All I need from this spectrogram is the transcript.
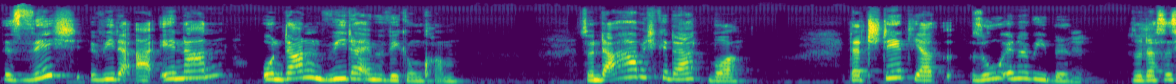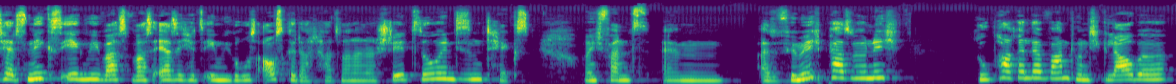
sich wieder erinnern und dann wieder in Bewegung kommen. So, und da habe ich gedacht, boah, das steht ja so in der Bibel. Ja. So, das ist jetzt nichts irgendwie was, was er sich jetzt irgendwie groß ausgedacht hat, sondern das steht so in diesem Text. Und ich fand, ähm, also für mich persönlich super relevant und ich glaube,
